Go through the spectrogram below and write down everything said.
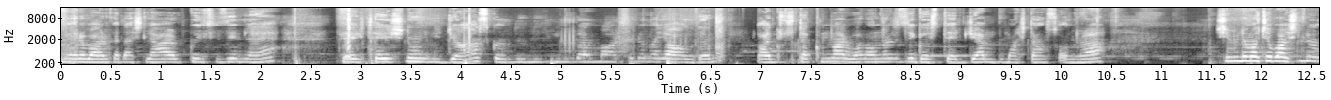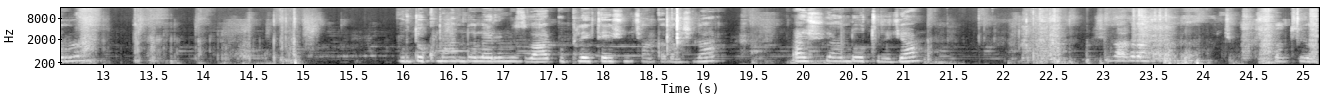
Merhaba arkadaşlar. Bugün sizinle PlayStation oynayacağız. Gördüğünüz gibi ben Barcelona'yı aldım. Daha güçlü takımlar var. Onları size göstereceğim bu maçtan sonra. Şimdi maça başlıyorum. Burada kumandalarımız var. Bu PlayStation 3 arkadaşlar. Ben şu anda oturacağım. Şimdi arkadaşlar başlatıyorum.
